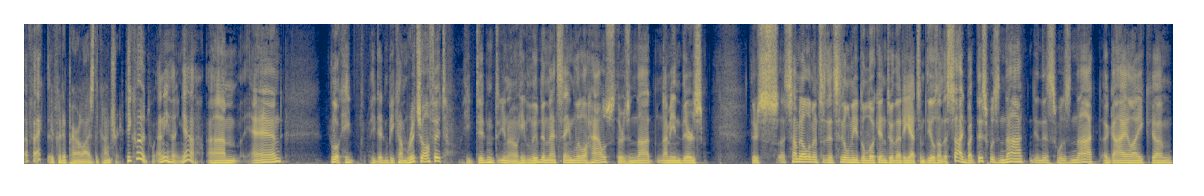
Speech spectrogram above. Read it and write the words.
effective. He could have paralyzed the country. He could anything, yeah. Um, and look, he he didn't become rich off it. He didn't, you know, he lived in that same little house. There's not, I mean, there's there's some elements that still need to look into that he had some deals on the side, but this was not this was not a guy like. Um,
